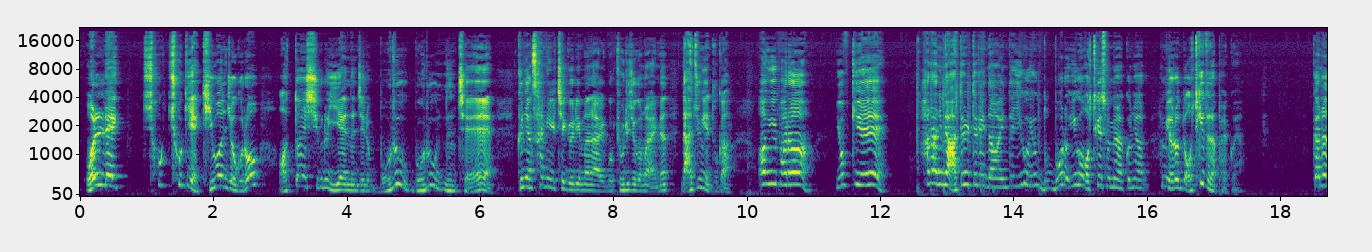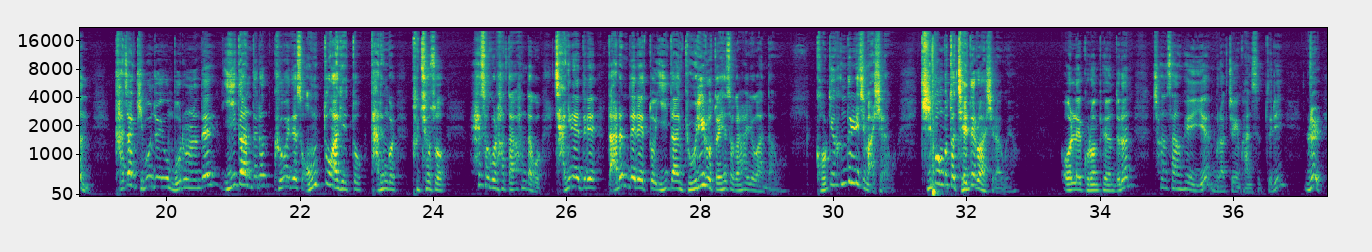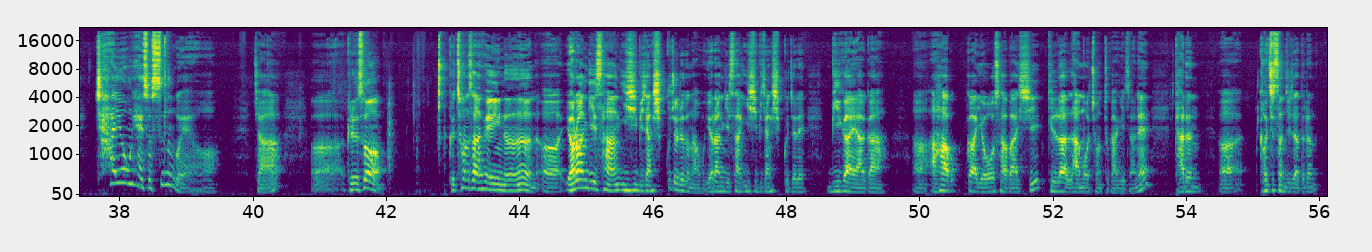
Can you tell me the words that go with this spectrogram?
원래 초, 초기에 기원적으로 어떤 식으로 이해했는지를 모르 모르는 채 그냥 삼위일체 교리만 알고 교리적으로만 알면 나중에 누가 아 여기 봐라 욥기에 하나님의 아들들이 나와 있는데 이거 이거 뭐, 뭐 이거 어떻게 설명할 거냐 하면 여러분들 어떻게 대답할 거야? 그러니까는 가장 기본적인 건 모르는데 이단들은 그거에 대해서 엉뚱하게 또 다른 걸 붙여서 해석을 하다 한다고 자기네들의 나름대로의 또 이단 교리로 또 해석을 하려고 한다고 거기에 흔들리지 마시라고 기본부터 제대로 하시라고요. 원래 그런 표현들은 천상 회의의 문학적인 관습들이를 차용해서 쓰는 거예요. 자, 어, 그래서 그 천상 회의는 어, 열왕기상 22장 19절에도 나오고 열왕기상 22장 19절에 미가야가 어, 아합과 여호사밧이 길라 라모 전투 가기 전에 다른 어, 거짓 선지자들은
